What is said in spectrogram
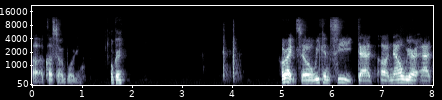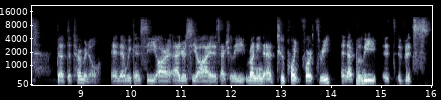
uh, cluster onboarding. Okay, all right, so we can see that uh, now we are at the, the terminal, and then we can see our Azure CLI is actually running at 2.43, and I mm-hmm. believe it, if it's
